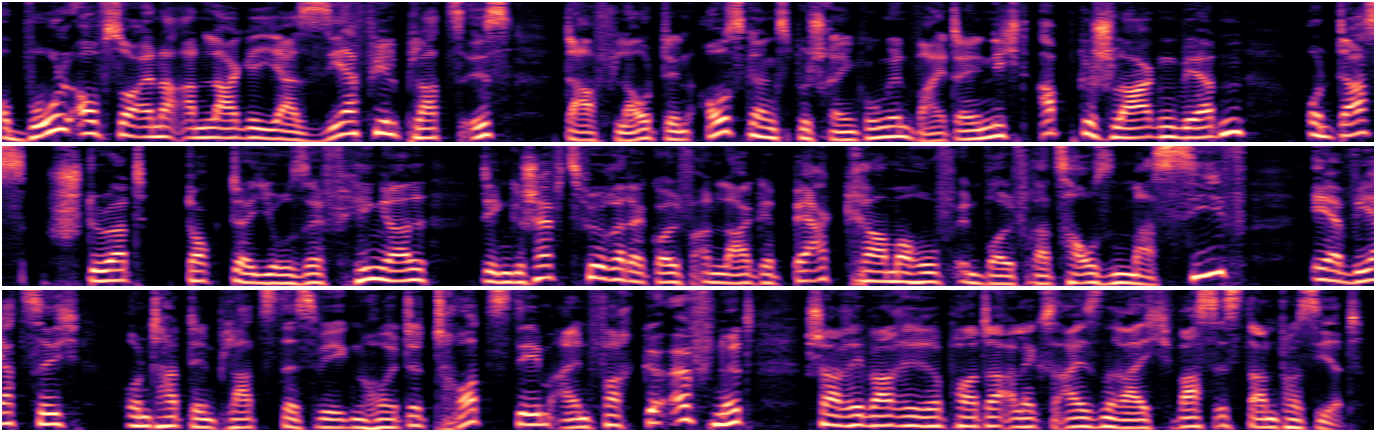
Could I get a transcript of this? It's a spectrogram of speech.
Obwohl auf so einer Anlage ja sehr viel Platz ist, darf laut den Ausgangsbeschränkungen weiterhin nicht abgeschlagen werden und das stört Dr. Josef Hingerl, den Geschäftsführer der Golfanlage Bergkramerhof in Wolfratshausen, massiv. Er wehrt sich und hat den Platz deswegen heute trotzdem einfach geöffnet. Charivari-Reporter Alex Eisenreich, was ist dann passiert?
